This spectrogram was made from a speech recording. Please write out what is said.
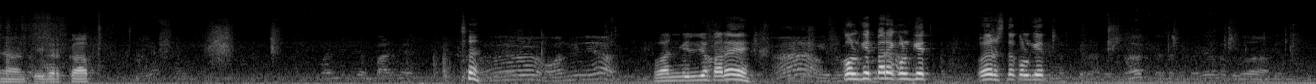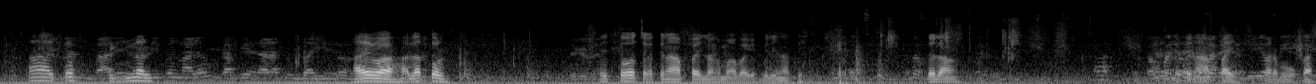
Ayan paper cup. 1 million pare. Colgate pare Colgate. Where's the Colgate? Ah ito signal. Aywa alatol Ito at saka tinapay lang mga bagay bilhin natin. Ito lang. Ito tinapay para bukas.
